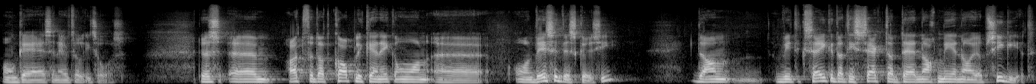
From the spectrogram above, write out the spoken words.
om gas en eventueel iets anders. Dus ehm, als we dat koppelen kennen om, eh om deze discussie, dan weet ik zeker dat die sector daar nog meer naar op zich gaat.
